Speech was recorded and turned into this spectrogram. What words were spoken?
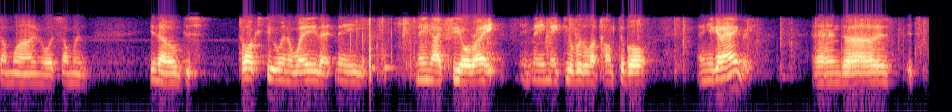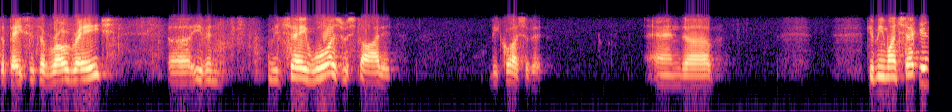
someone, or someone, you know, just talks to you in a way that may may not feel right. It may make you a little uncomfortable, and you get angry and uh, it's the basis of road rage. Uh, even we'd say wars were started because of it. And uh, give me one second.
